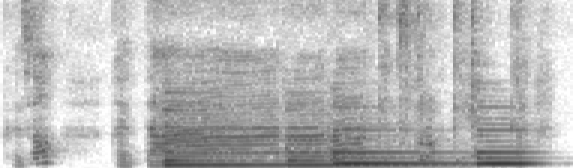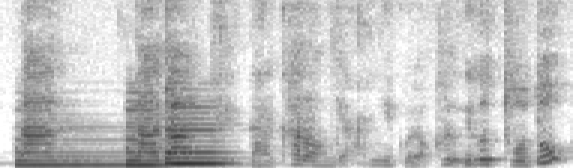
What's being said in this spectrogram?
그래서 그러니까 따라라 게 아니고요. 그리고 이거 도도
